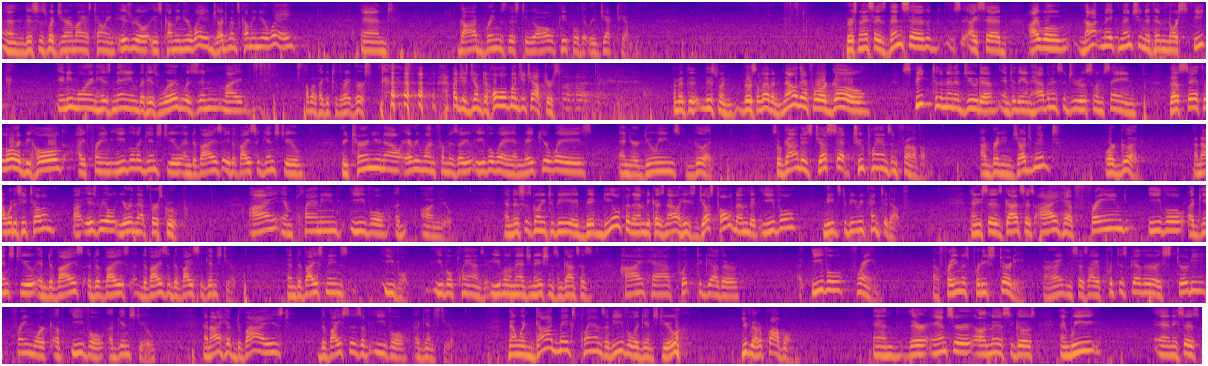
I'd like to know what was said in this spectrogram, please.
And this is what Jeremiah is telling Israel is coming your way, judgment's coming your way. And God brings this to all people that reject him. Verse 9 says, Then said I said, I will not make mention of him nor speak any more in his name, but his word was in my how about if I get to the right verse? I just jumped a whole bunch of chapters. I'm at the, this one, verse 11. Now therefore go, speak to the men of Judah and to the inhabitants of Jerusalem, saying, Thus saith the Lord, Behold, I frame evil against you and devise a device against you, Return you now, everyone, from his evil way, and make your ways and your doings good. So God has just set two plans in front of him I'm bringing judgment or good. And now what does he tell him? Uh, Israel, you're in that first group. I am planning evil on you. And this is going to be a big deal for them because now he's just told them that evil needs to be repented of. And he says, God says, I have framed evil against you and devised a device, devised a device against you. And device means evil, evil plans, evil imaginations. And God says, I have put together an evil frame. A frame is pretty sturdy. All right? He says, I have put together a sturdy framework of evil against you, and I have devised devices of evil against you. Now, when God makes plans of evil against you, you've got a problem. And their answer on this, he goes, and we, and he says,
